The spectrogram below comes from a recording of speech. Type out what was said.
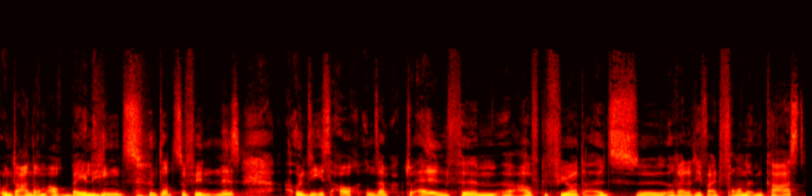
unter anderem auch Hinks dort zu finden ist. Und die ist auch in seinem aktuellen Film äh, aufgeführt, als äh, relativ weit vorne im Cast.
